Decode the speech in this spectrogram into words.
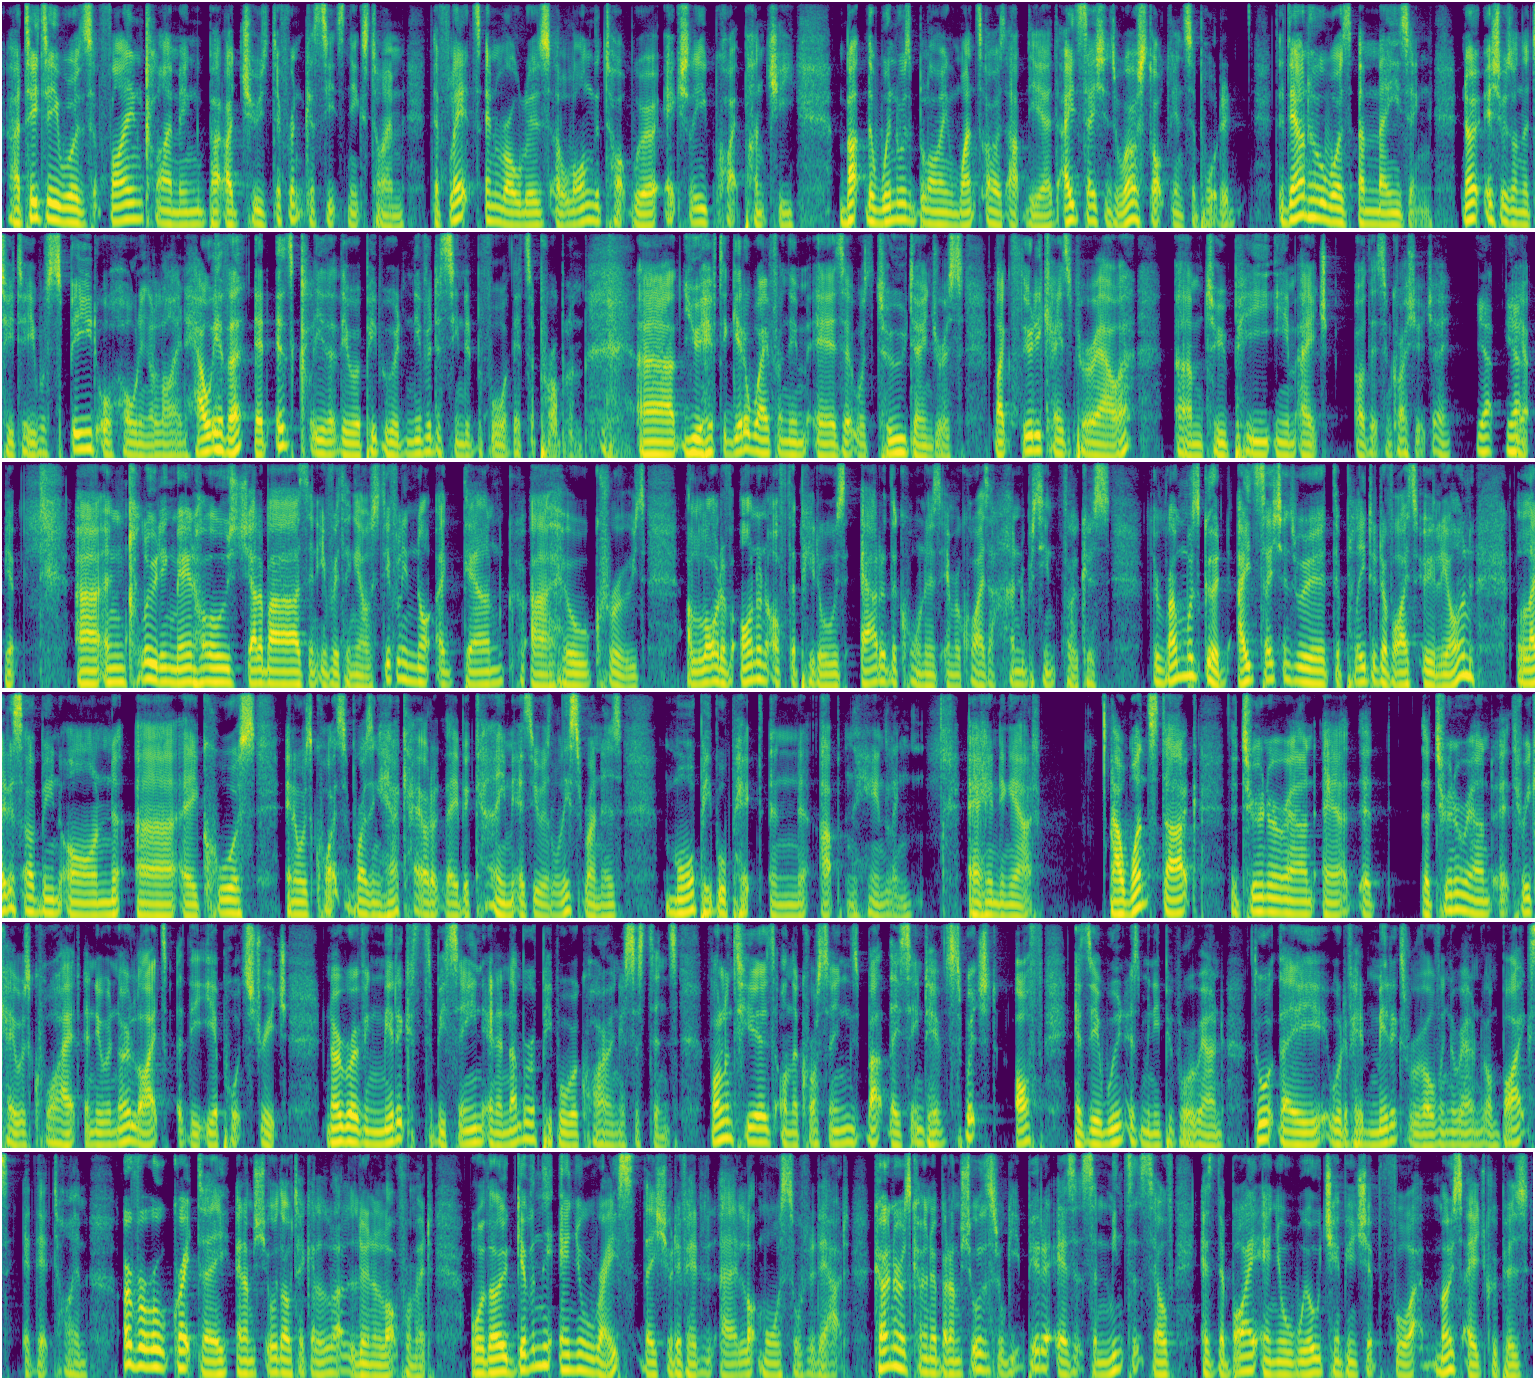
Uh, TT was fine climbing, but I'd choose different cassettes next time. The flats and rollers along the top were actually quite punchy, but the wind was blowing once I was up there. The aid stations were well stocked and supported. The downhill was amazing. No issues on the TT with speed or holding a line. However, it is clear that there were people who had never descended before. That's a problem. Uh, you have to get away from them as it was too dangerous, like 30 k's per hour um, to PMH. Oh, that's in Christchurch, eh? Yep. Yep. Yep, yep. Uh, including manholes, judder bars, and everything else. Definitely not a downhill cruise. A lot of on and off the pedals, out of the corners, and requires 100% focus. The run was good. Aid stations were depleted of ice early on. Latest I've been on uh, a course, and it was quite surprising how chaotic they became as there was less runners, more people packed in up and handling, uh, handing out. Uh, once dark, the turnaround at, at the turnaround at 3K was quiet and there were no lights at the airport stretch. No roving medics to be seen and a number of people requiring assistance. Volunteers on the crossings, but they seem to have switched off as there weren't as many people around. Thought they would have had medics revolving around on bikes at that time. Overall, great day, and I'm sure they'll take a lot, learn a lot from it. Although, given the annual race, they should have had a lot more sorted out. Kona is Kona, but I'm sure this will get better as it cements itself as the biannual World Championship for most age groupers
